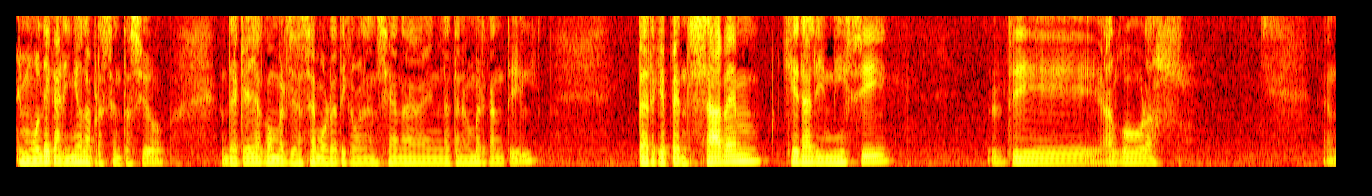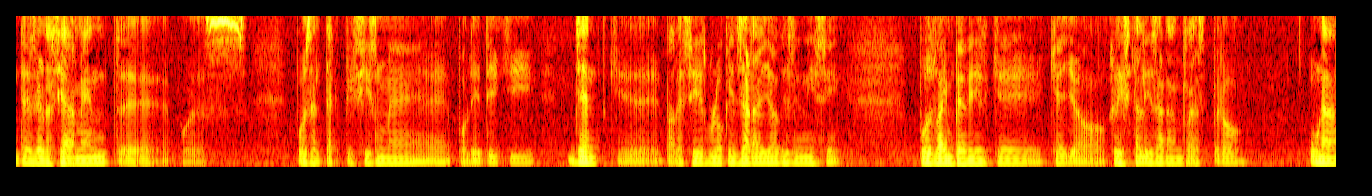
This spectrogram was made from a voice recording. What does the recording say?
en molt de carinyo la presentació d'aquella convergència democràtica valenciana en l'Ateneu Mercantil perquè pensàvem que era l'inici d'algo gros. Desgraciadament, eh, pues, pues el tacticisme polític i, gent que va decidir bloquejar allò des d'inici pues va impedir que, que allò cristal·litzara en res, però una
